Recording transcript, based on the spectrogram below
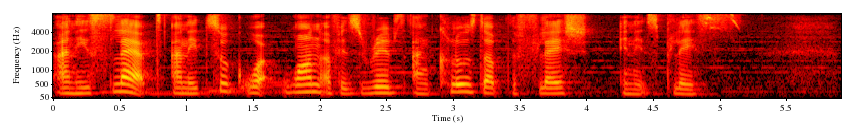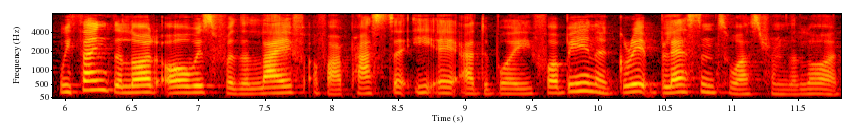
And he slept, and he took one of his ribs and closed up the flesh in its place. We thank the Lord always for the life of our pastor, E.A. Adeboye, for being a great blessing to us from the Lord.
